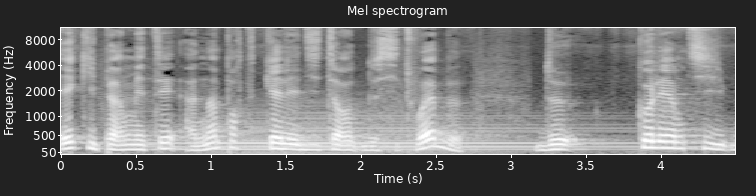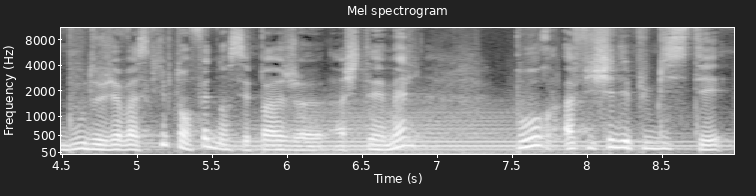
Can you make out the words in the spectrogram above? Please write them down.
et qui permettait à n'importe quel éditeur de site web de coller un petit bout de JavaScript en fait dans ses pages HTML pour afficher des publicités.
